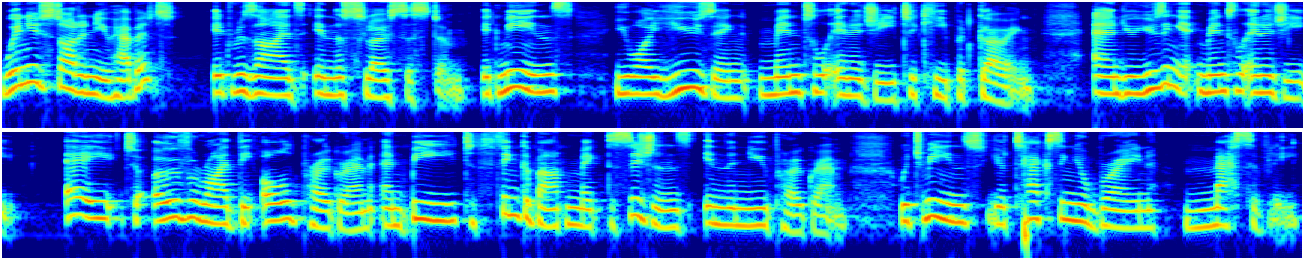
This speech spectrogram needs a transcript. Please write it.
When you start a new habit, it resides in the slow system. It means you are using mental energy to keep it going. And you're using mental energy, A, to override the old program, and B, to think about and make decisions in the new program, which means you're taxing your brain massively.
